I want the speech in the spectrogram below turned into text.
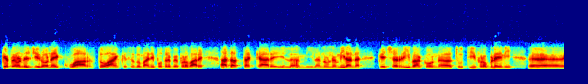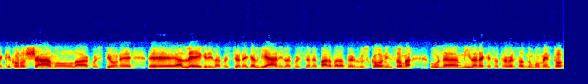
che però nel girone è quarto, anche se domani potrebbe provare ad attaccare il Milan. Un Milan che ci arriva con uh, tutti i problemi eh, che conosciamo, la questione eh, Allegri, la questione Galliani, la questione Barbara Berlusconi, insomma un Milan che sta attraversando un momento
